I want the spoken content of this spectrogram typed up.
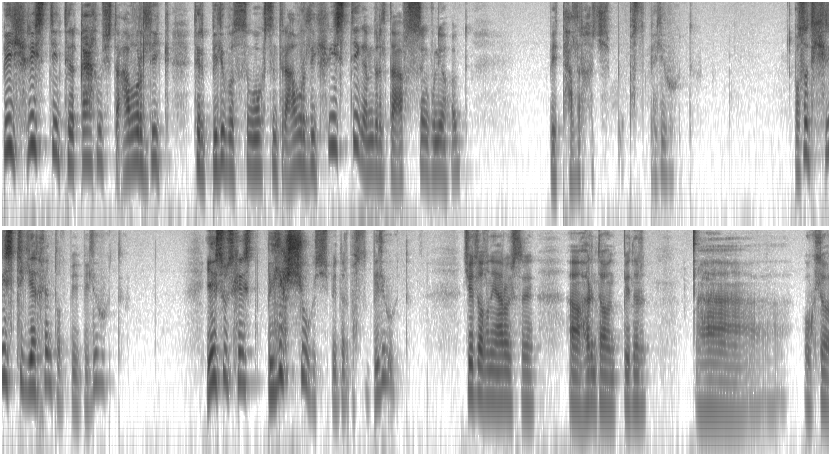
би Христийн тэр гайхамшигт авралыг тэр бэлэг болсон өгсөн тэр авралыг Христийг амьдралдаа авсан хүний хувьд би талархаж бусад бэлэг өгдөг. Бусад Христийг ярихын тулд би бэлэг өгдөг. Есүс Христ бэлэг шүү гэж бид нар бусад бэлэг өгдөг. Жил болгоны 12 сарын 25-нд бид нар өглөө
